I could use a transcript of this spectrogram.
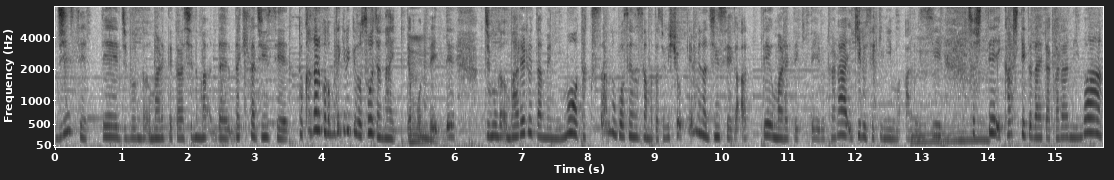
人生って自分が生まれてから死ぬまでだけが人生と考えることもできるけどそうじゃないって思っていて、自分が生まれるためにもたくさんのご先祖様またその一生懸命な人生があって生まれてきているから生きる責任もあるしそして生かしていただいたからには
